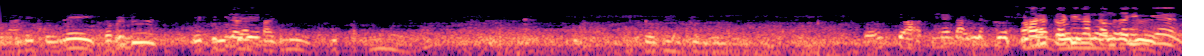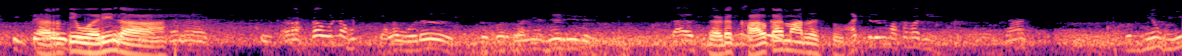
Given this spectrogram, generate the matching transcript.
गांडे ठेव रे. गबरे तू. एक. अरे कठीण ते वरील जा रस्ता ओढला हो. त्याला ओढ. काय? एवढं खाल काय मारस तू आठ किलो मासा मारली पण मी हुई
